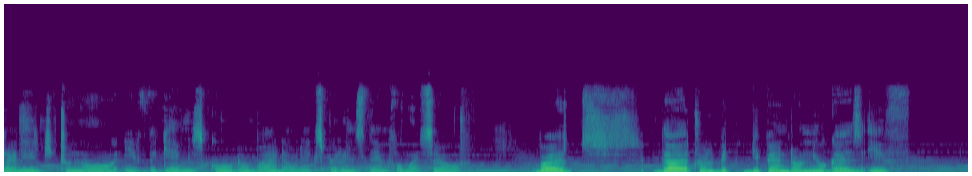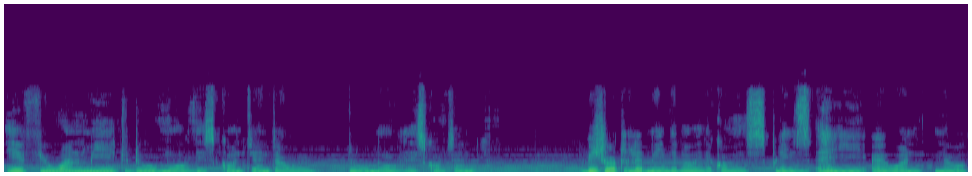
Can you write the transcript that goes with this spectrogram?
reddit to know if the game is good or bad i will experience them for myself. But that will be depend on you guys. If if you want me to do more of this content i will do more of this content. Be sure to let me know in the comments please. I i want to know.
